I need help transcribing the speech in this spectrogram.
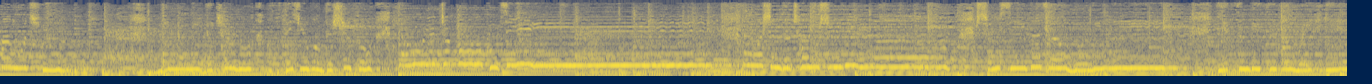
法抹去。为了你的承诺我在最绝望的时候都忍着不哭泣？城市啊，熟悉的角落里，也曾彼此安慰，也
